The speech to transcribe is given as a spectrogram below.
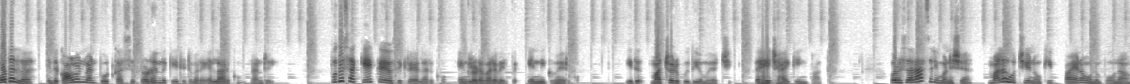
முதல்ல இந்த காமன் மேன் போட்காஸ்ட்டை தொடர்ந்து கேட்டுட்டு வர எல்லாருக்கும் நன்றி. புதுசாக கேட்க யோசிக்கிற எல்லாருக்கும் எங்களோட வரவேற்பு என்றைக்குமே இருக்கும். இது மற்றொரு புதிய முயற்சி த ஹிச் ஹைக்கிங் பாத் ஒரு சராசரி மனுஷன் மலை உச்சியை நோக்கி பயணம் ஒன்று போனால்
